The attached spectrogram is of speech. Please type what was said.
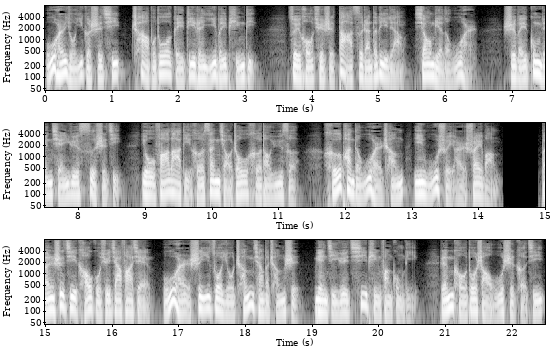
乌尔有一个时期差不多给敌人夷为平地。最后却是大自然的力量消灭了乌尔，时为公元前约四世纪。幼发拉底河三角洲河道淤塞，河畔的乌尔城因无水而衰亡。本世纪考古学家发现，乌尔是一座有城墙的城市，面积约七平方公里，人口多少无史可稽。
